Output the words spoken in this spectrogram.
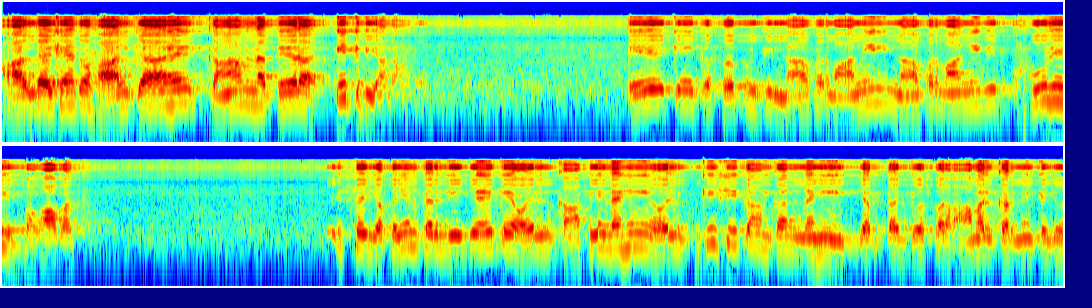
حال دیکھیں تو حال کیا ہے؟ کام نہ تیرا ایک بھی ادا ہو۔ ایک ایک حکم کی نافرمانی نافرمانی بھی کھلی بغاوت۔ اس سے یقین کر لیجیے کہ علم کافی نہیں، علم کسی کام کا نہیں۔ جب تک کہ اس پر عمل کرنے کے جو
